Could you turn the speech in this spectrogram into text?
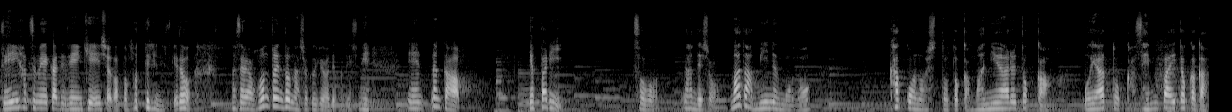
全員発明家で全員経営者だと思ってるんですけど、まあ、それは本当にどんな職業でもですね。でなんかやっぱりそうなんでしょう。まだ見ぬもの過去の人とかマニュアルとか親とか先輩とかが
